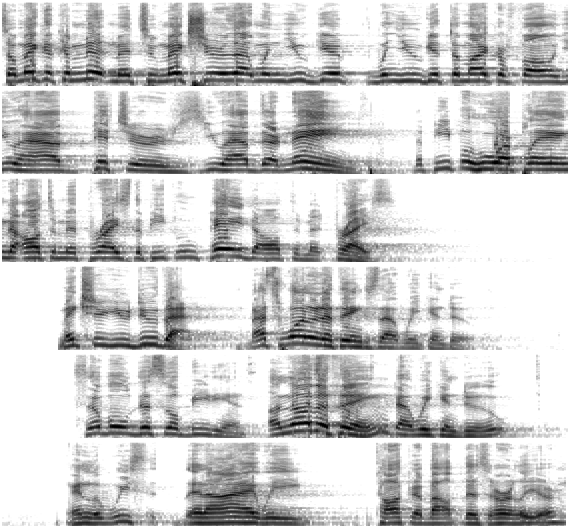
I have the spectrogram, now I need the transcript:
So make a commitment to make sure that when you get when you get the microphone, you have pictures, you have their names, the people who are paying the ultimate price, the people who paid the ultimate price. Make sure you do that. That's one of the things that we can do. Civil disobedience. Another thing that we can do, and Louise and I, we talked about this earlier,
